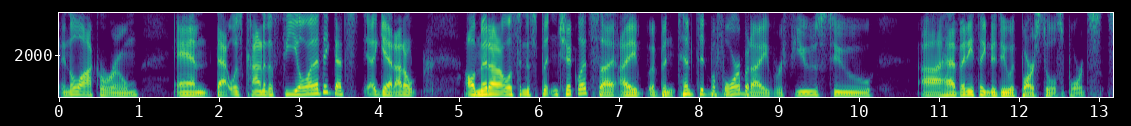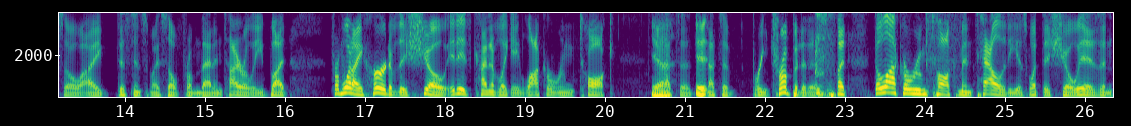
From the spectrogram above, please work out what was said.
in the locker room and that was kind of the feel and i think that's again i don't I'll admit I don't listen to Spittin' Chicklets. I, I've been tempted before, but I refuse to uh, have anything to do with Barstool Sports. So I distance myself from that entirely. But from what I heard of this show, it is kind of like a locker room talk. yeah, Not to it- not to bring Trump into this, but the locker room talk mentality is what this show is, and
